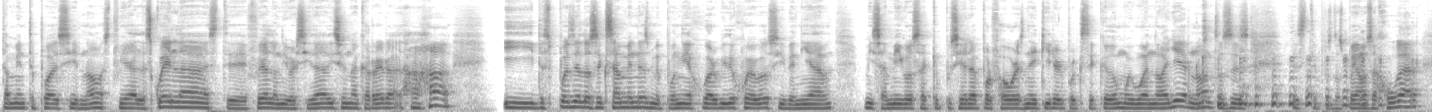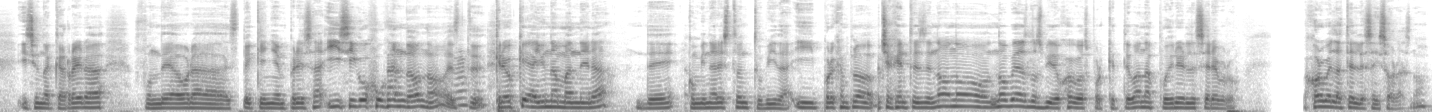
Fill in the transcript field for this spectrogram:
también te puedo decir, ¿no? Fui a la escuela, este, fui a la universidad, hice una carrera, jaja. Y después de los exámenes me ponía a jugar videojuegos y venían mis amigos a que pusiera por favor Snake Eater porque se quedó muy bueno ayer, ¿no? Entonces, este, pues nos poníamos a jugar. Hice una carrera, fundé ahora pequeña empresa y sigo jugando, ¿no? Este, creo que hay una manera de combinar esto en tu vida. Y por ejemplo, mucha gente es de no, no, no veas los videojuegos porque te van a pudrir el cerebro. Mejor ve la tele seis horas, ¿no?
